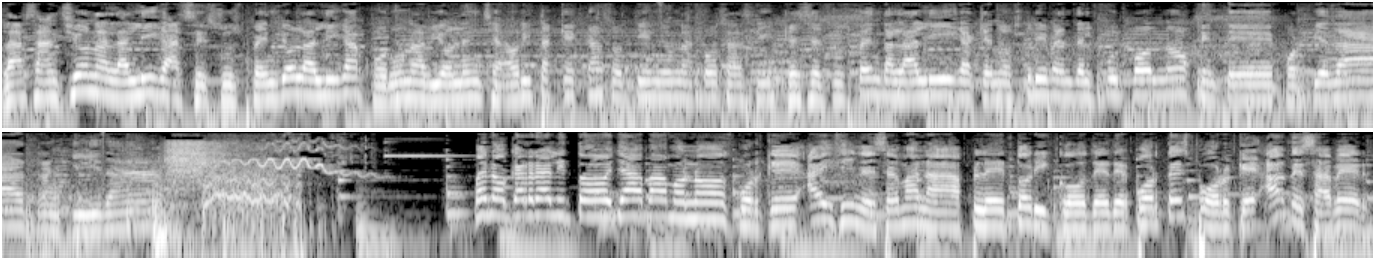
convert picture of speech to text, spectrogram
la sanción a la liga, se suspendió la liga por una violencia. Ahorita, ¿qué caso tiene una cosa así? Que se suspenda la liga, que nos priven del fútbol, no, gente, por piedad, tranquilidad. Bueno, carnalito, ya vámonos porque hay fin de semana pletórico de deportes porque has de saber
